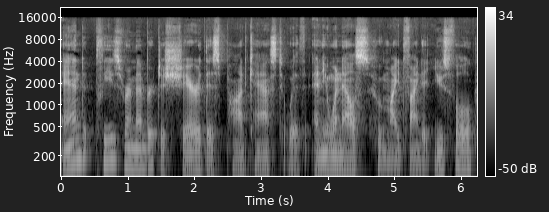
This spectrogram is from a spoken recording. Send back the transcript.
And please remember to share this podcast with anyone else who might find it useful,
